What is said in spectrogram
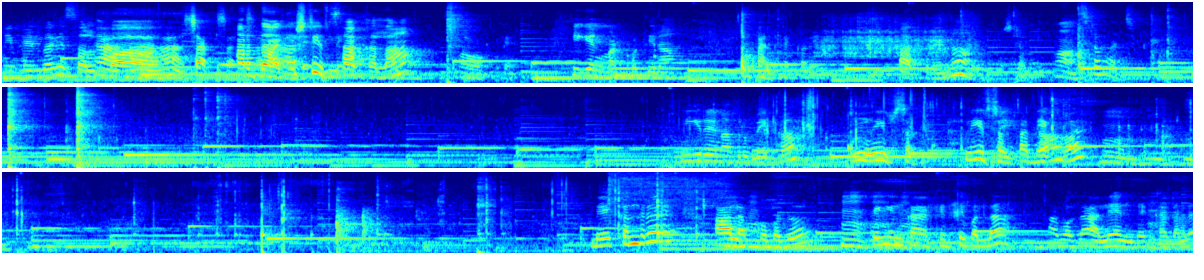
ನೀವು ಹೇಳಿದಾಗೆ ಸ್ವಲ್ಪ ಅರ್ಧ ಸಾಕಲ್ಲ? ಓಕೆ. ಈಗೇನ್ ಮಾಡ್ಕೋತೀರಾ? ಪಾತ್ರೆನಾ ಹಾಂ ಸ್ಟವ್ ಹಚ್ಚಬೇಕು ನೀರೇನಾದರೂ ಬೇಕಾ? ನೀರು ಸ್ವಲ್ಪ ನೀರು ಸ್ವಲ್ಪ ಬೇಕಾ? ಹ್ಞೂ ಬೇಕಂದ್ರೆ ಹಾಲು ಹಾಕೋಬೋದು. ತೆಂಗಿನಕಾಯಿ ಹಾಕಿರ್ತೀವಲ್ಲ ಅವಾಗ ಹಾಲೇನು ಬೇಕಾಗಲ್ಲ.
